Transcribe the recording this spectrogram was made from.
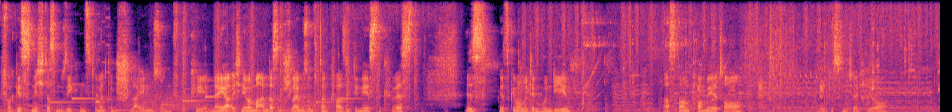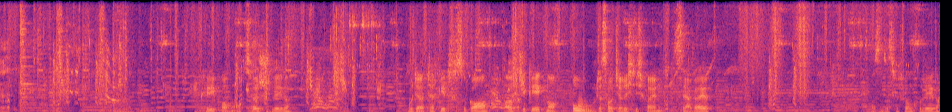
Vergiss nicht das Musikinstrument im Schleimsumpf. Okay, naja, ich nehme mal an, dass im Schleimsumpf dann quasi die nächste Quest ist. Jetzt gehen wir mit dem Hundi erstmal ein paar Meter. Oh, das sind ja hier... Okay, die brauchen auch zwei Schläge. Oh, der, der geht sogar auf die Gegner. Oh, das haut ja richtig rein. Sehr geil. Was ist denn das für ein Kollege?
